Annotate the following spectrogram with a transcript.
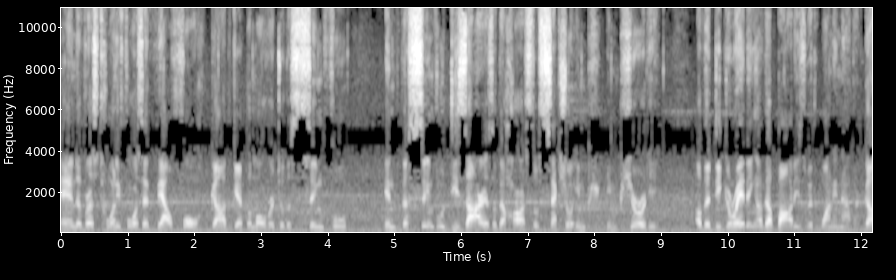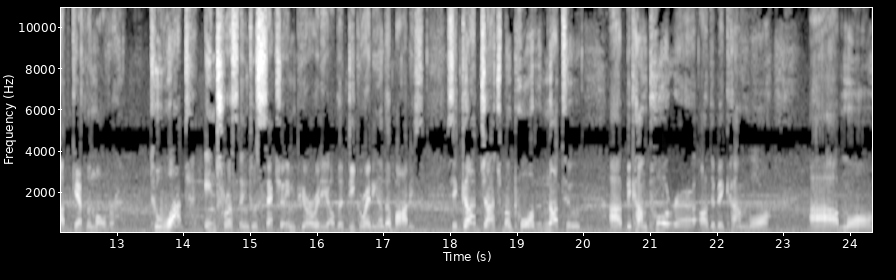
And uh, verse 24 said, Therefore God gave them over to the sinful, in the sinful desires of the hearts, to sexual impurity of the degrading of their bodies with one another. God gave them over. To what? Interesting to sexual impurity of the degrading of the bodies. See, God judgment pour not to uh, become poorer or to become more, uh, more,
